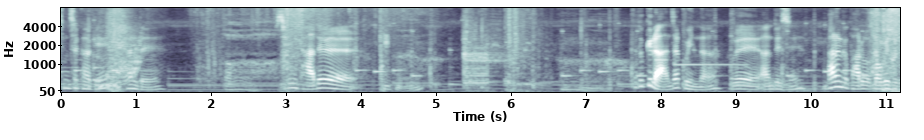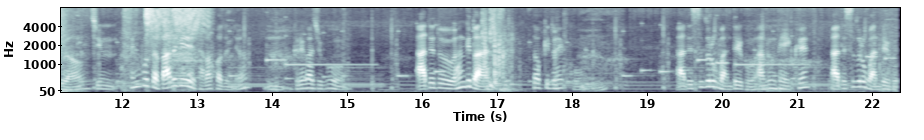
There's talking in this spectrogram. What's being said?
침착하게 한 대 지금 다들 해독기를 안 잡고 있나? 왜 안 되지? 빠른 거 바로 먹여주고요. 지금 생각보다 빠르게 잡았거든요. 음, 그래가지고 아드도 한 개도 안 쓰, 썼기도 했고 아드 쓰도록 만들고 안경 페이크 아드 쓰도록 만들고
